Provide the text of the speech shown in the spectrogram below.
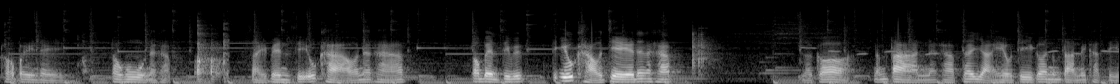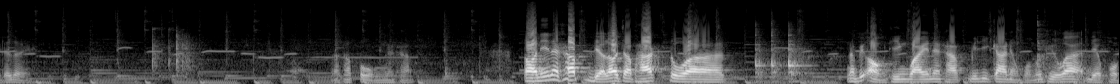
เข้าไปในเต้าหู้นะครับ ใส่เป็นซีอิ๊วขาวนะครับ ต้องเป็นซีอิ๊วซีอิ๊วขาวเจด้วยนะครับ แล้วก็น้ำตาลนะครับ ถ้าอยากเฮลตี้ก็น้ำตาลไม่ขัดสีได้เลย แล้วก็ปรุงนะครับ ตอนนี้นะครับเดี๋ยวเราจะพักตัวน้ำพริกอ่องทิ้งไว้นะครับ วิธีการของผมก็คือว่าเดี๋ยวผม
